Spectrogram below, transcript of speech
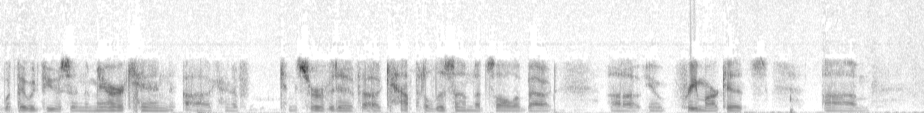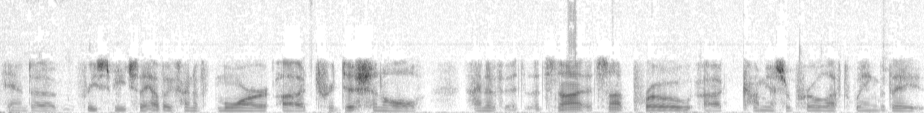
what they would view as an American uh, kind of conservative uh, capitalism that's all about uh, you know free markets um, and uh, free speech. They have a kind of more uh, traditional kind of it, it's not it's not pro uh, communist or pro left wing, but they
